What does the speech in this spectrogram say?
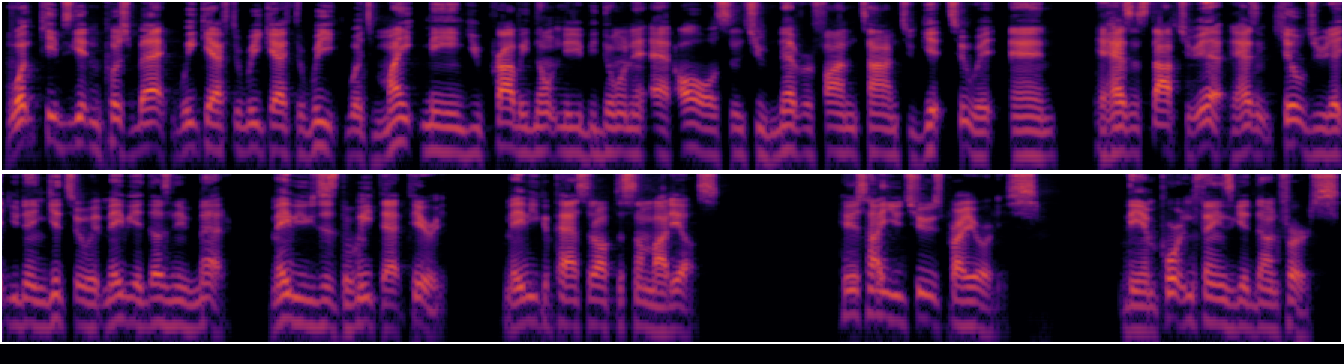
What keeps getting pushed back week after week after week, which might mean you probably don't need to be doing it at all since you never find time to get to it and it hasn't stopped you yet. It hasn't killed you that you didn't get to it. Maybe it doesn't even matter. Maybe you just delete that period. Maybe you could pass it off to somebody else. Here's how you choose priorities. The important things get done first.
